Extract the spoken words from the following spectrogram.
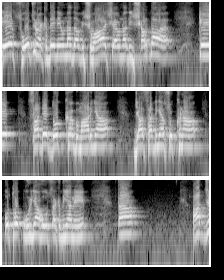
ਇਹ ਸੋਚ ਰੱਖਦੇ ਨੇ, ਉਹਨਾਂ ਦਾ ਵਿਸ਼ਵਾਸ ਹੈ, ਉਹਨਾਂ ਦੀ ਸ਼ਰਧਾ ਹੈ ਕਿ ਸਾਡੇ ਦੁੱਖ, ਬਿਮਾਰੀਆਂ ਜਾਂ ਸਾਡੀਆਂ ਸੁੱਖਣਾ ਉੱਥੋਂ ਪੂਰੀਆਂ ਹੋ ਸਕਦੀਆਂ ਨੇ। ਤਾਂ ਅੱਜ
